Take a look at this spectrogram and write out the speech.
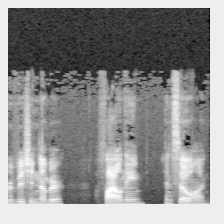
revision number, file name, and so on.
